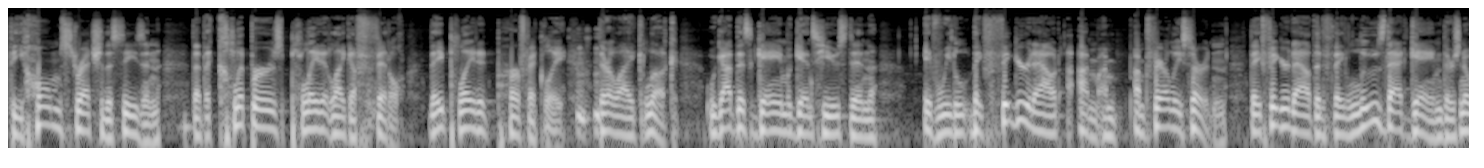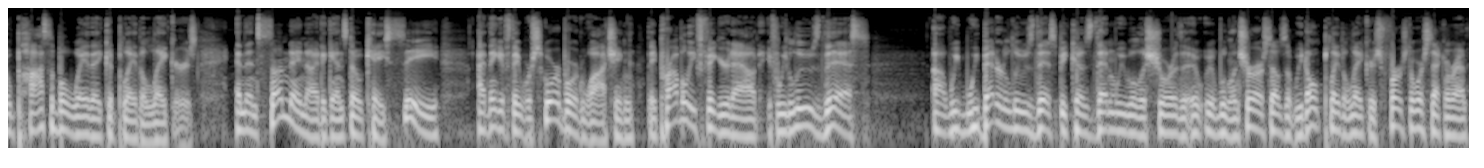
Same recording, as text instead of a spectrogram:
the home stretch of the season that the Clippers played it like a fiddle. They played it perfectly. Mm-hmm. They're like, look, we got this game against Houston. If we they figured out, I'm I'm I'm fairly certain they figured out that if they lose that game, there's no possible way they could play the Lakers. And then Sunday night against OKC, I think if they were scoreboard watching, they probably figured out if we lose this, uh, we, we better lose this because then we will assure that we will ensure ourselves that we don't play the Lakers first or second round.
